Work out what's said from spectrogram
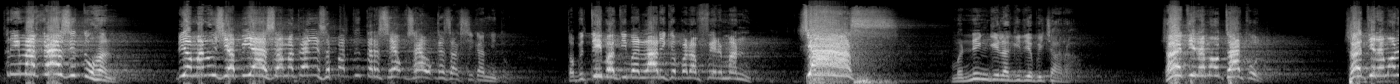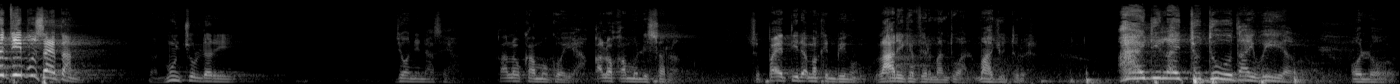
Terima kasih Tuhan. Dia manusia biasa makanya seperti terseok-seok kesaksikan itu. Tapi tiba-tiba lari kepada firman. Jas! Meninggi lagi dia bicara. Saya tidak mau takut. Saya tidak mau ditipu setan. Dan muncul dari Joni nasihat. Kalau kamu goyah, kalau kamu diserang. Supaya tidak makin bingung. Lari ke firman Tuhan. Maju terus. I delight to do thy will, oh Lord.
